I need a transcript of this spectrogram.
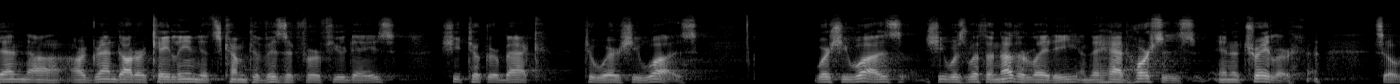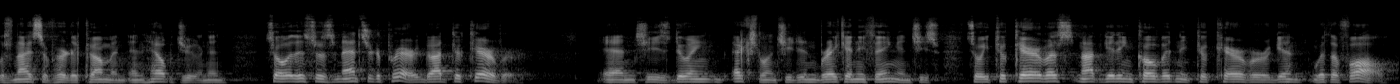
then uh, our granddaughter Kayleen, that's come to visit for a few days, she took her back to where she was. Where she was, she was with another lady, and they had horses in a trailer. so it was nice of her to come and, and help June. And so this was an answer to prayer. God took care of her and she's doing excellent. She didn't break anything, and she's so he took care of us not getting COVID, and he took care of her again with a fall.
